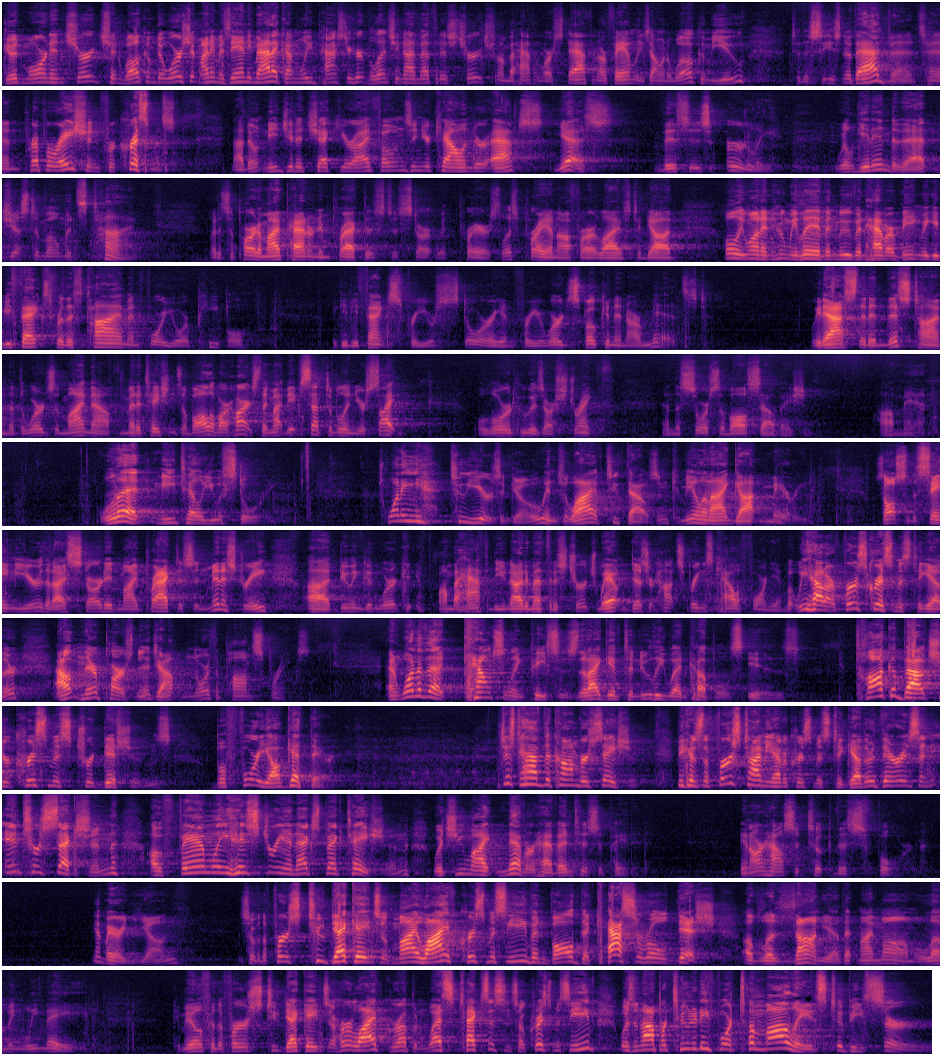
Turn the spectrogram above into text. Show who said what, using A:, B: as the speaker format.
A: good morning, church, and welcome to worship. My name is Andy Maddock. I'm lead pastor here at Valencia United Methodist Church. And on behalf of our staff and our families, I want to welcome you to the season of Advent and preparation for Christmas. Now, I don't need you to check your iPhones and your calendar apps. Yes, this is early. We'll get into that in just a moment's time. But it's a part of my pattern in practice to start with prayer. So let's pray and offer our lives to God. Holy One, in whom we live and move and have our being, we give you thanks for this time and for your people. We give you thanks for your story and for your words spoken in our midst. We'd ask that in this time that the words of my mouth, the meditations of all of our hearts, they might be acceptable in your sight. O Lord, who is our strength and the source of all salvation. Amen. Let me tell you a story. 22 years ago, in July of 2000, Camille and I got married. It's also the same year that I started my practice in ministry, uh, doing good work on behalf of the United Methodist Church way out in Desert Hot Springs, California. But we had our first Christmas together out in their parsonage, out north of Palm Springs. And one of the counseling pieces that I give to newlywed couples is talk about your Christmas traditions before y'all get there. Just have the conversation. Because the first time you have a Christmas together, there is an intersection of family history and expectation which you might never have anticipated. In our house, it took this form. I married young. So, for the first two decades of my life, Christmas Eve involved a casserole dish of lasagna that my mom lovingly made. Camille, for the first two decades of her life, grew up in West Texas, and so Christmas Eve was an opportunity for tamales to be served.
